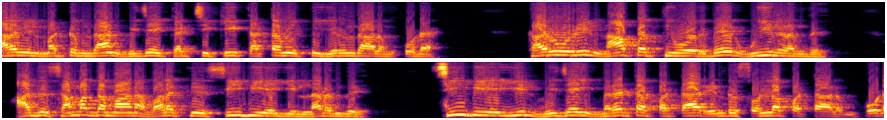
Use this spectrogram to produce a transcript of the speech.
அளவில் மட்டும்தான் விஜய் கட்சிக்கு கட்டமைப்பு இருந்தாலும் கூட கரூரில் நாற்பத்தி ஓரு பேர் உயிரிழந்து அது சம்பந்தமான வழக்கு சிபிஐயில் நடந்து சிபிஐயில் விஜய் மிரட்டப்பட்டார் என்று சொல்லப்பட்டாலும் கூட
